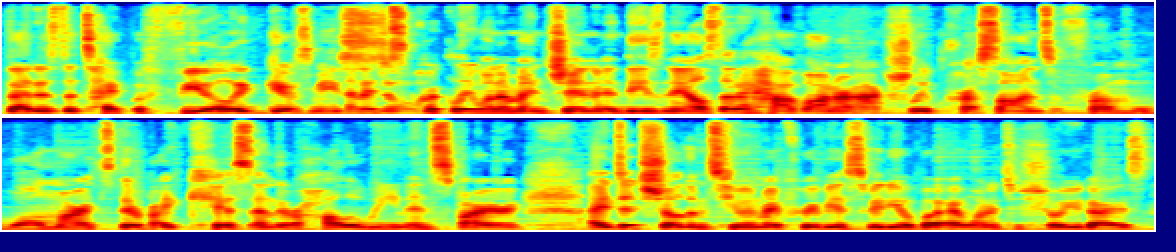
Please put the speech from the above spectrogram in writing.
that is the type of feel it gives me. And so I just quickly want to mention, these nails that I have on are actually press-ons from Walmart. They're by Kiss and they're Halloween inspired. I did show them to you in my previous video, but I wanted to show you guys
